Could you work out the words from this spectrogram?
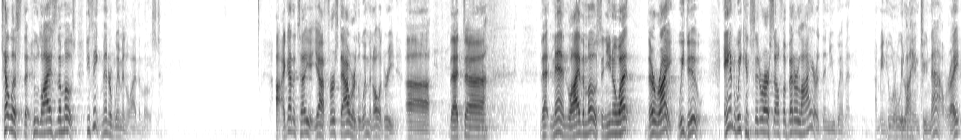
tell us that who lies the most. Do you think men or women lie the most? I got to tell you, yeah, first hour, the women all agreed uh, that, uh, that men lie the most. And you know what? They're right. We do. And we consider ourselves a better liar than you women. I mean, who are we lying to now, right?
